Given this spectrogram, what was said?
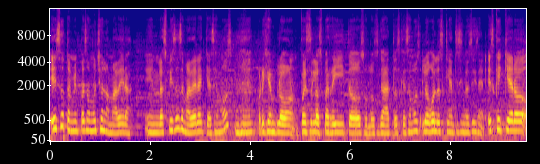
eso también pasa mucho en la madera, en las piezas de madera que hacemos, por ejemplo, pues los perritos o los gatos que hacemos, luego los clientes sí nos dicen, es que quiero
